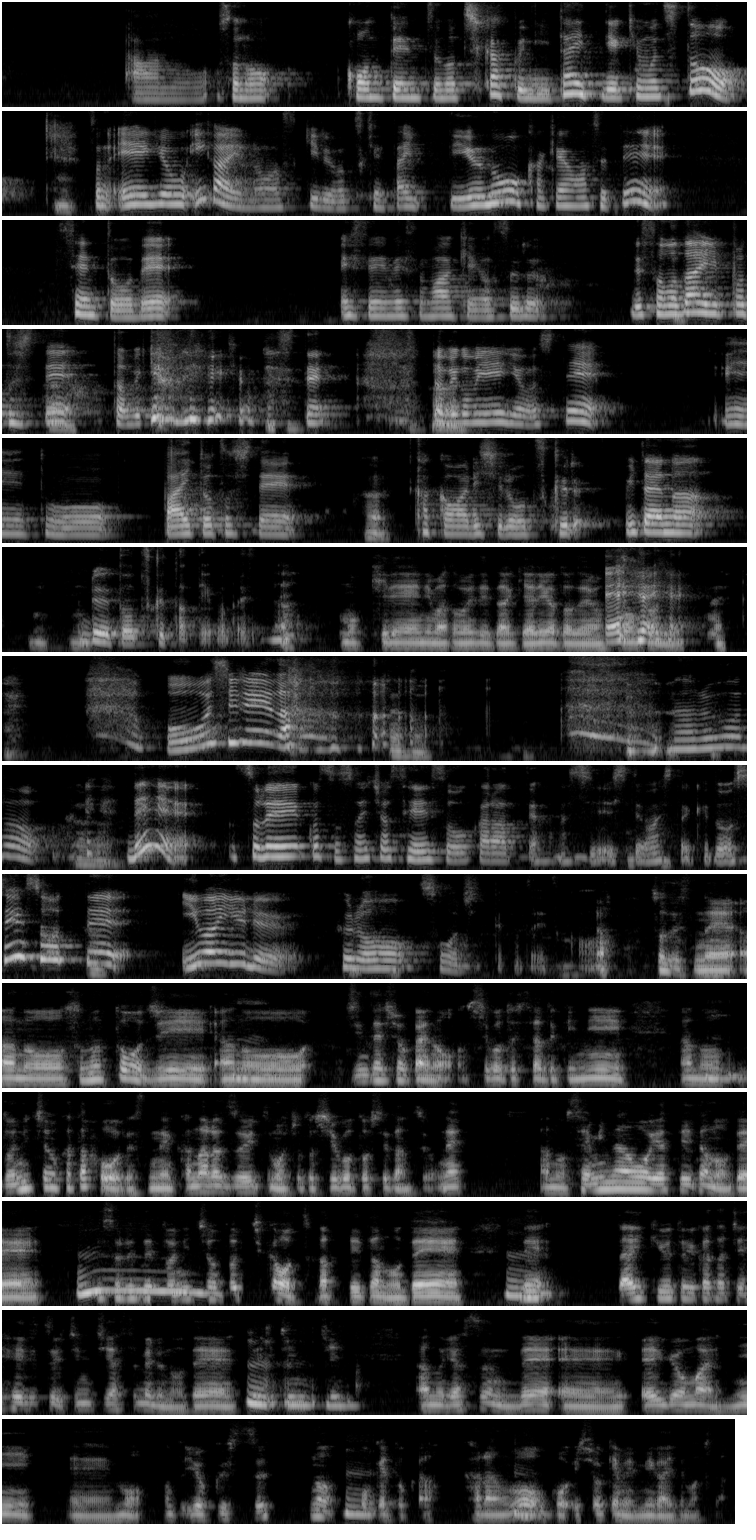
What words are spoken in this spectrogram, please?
あのそのコンテンツの近くにいたいっていう気持ちと、うんその営業以外のスキルをつけたいっていうのを掛け合わせて銭湯で SNS マーケをするでその第一歩として飛び込み営業をして飛び込み営業をして、えっ、とバイトとしてはい関わりしろを作るみたいなうんうんルートを作ったっていうことですね。あもう綺麗にまとめていただきありがとうございます。えその通りですね。面白いな。うんなるほど。うんえでそれこそ最初は清掃からって話してましたけど清掃ってい。わゆる風呂掃除ってことですか？あそうですね。あの、その当時、あの、人材紹介の仕事してた時に、あの、うん。土日の片方をですね、必ずいつもちょっと仕事してたんですよね。あの、セミナーをやっていたので、でそれで土日のどっちかを使っていたので、で、代休という形で平日1日休めるので、うん1日あの休んで、えー営業前に、えーもう本当浴室の桶とかカランをこう一生懸命磨いてました。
